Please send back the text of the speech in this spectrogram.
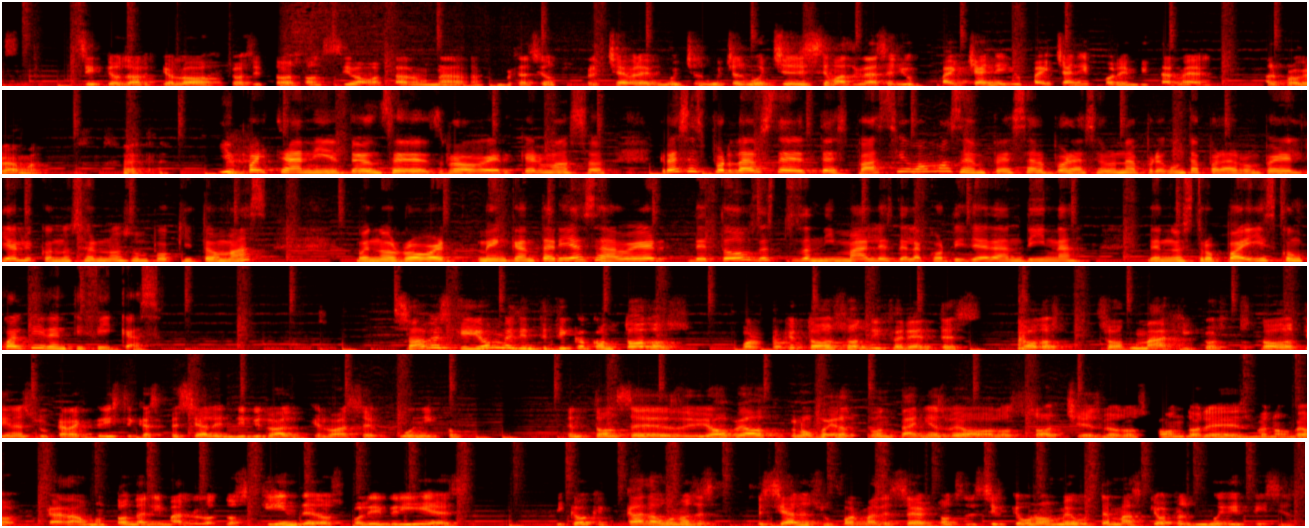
sitios arqueológicos y todo, entonces sí vamos a estar una conversación súper chévere. Muchas, muchas, muchísimas gracias Yupaichani, Yupaichani por invitarme al, al programa. Yupaichani, entonces, Robert, qué hermoso. Gracias por darse este espacio. Vamos a empezar por hacer una pregunta para romper el hielo y conocernos un poquito más. Bueno, Robert, me encantaría saber de todos estos animales de la cordillera andina de nuestro país, ¿con cuál te identificas? Sabes que yo me identifico con todos, porque todos son diferentes, todos son mágicos, todos tienen su característica especial, individual, que lo hace único. Entonces, yo veo, cuando voy a las montañas, veo los soches, veo los cóndores, bueno, veo cada un montón de animales, los, los los colibríes. Y creo que cada uno es especial en su forma de ser, entonces decir que uno me guste más que otro es muy difícil.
